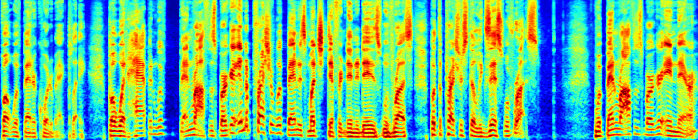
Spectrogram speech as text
but with better quarterback play. But what happened with Ben Roethlisberger and the pressure with Ben is much different than it is with Russ, but the pressure still exists with Russ. with Ben Roethlisberger in there,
